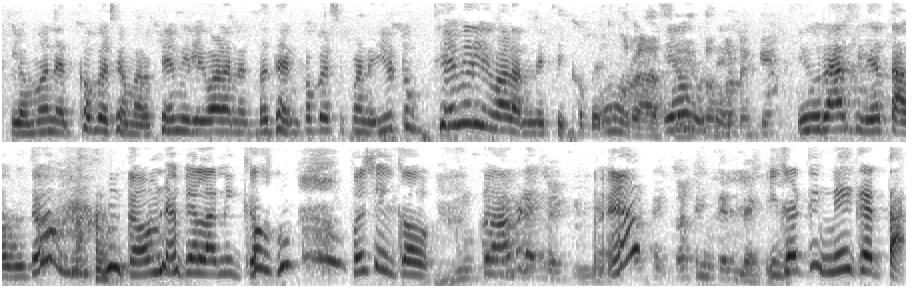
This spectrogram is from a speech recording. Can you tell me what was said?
એટલે મને જ ખબર છે મારા ફેમિલી વાળાને બધાને ખબર છે પણ યુટ્યુબ ફેમિલી વાળાને નથી ખબર. એવું છે. એવું રાસ લેતા આવું તો. તો અમને પેલા નહીં કહું પછી કહું. તો આપણે કટિંગ ઈ કટિંગ નહીં કરતા.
